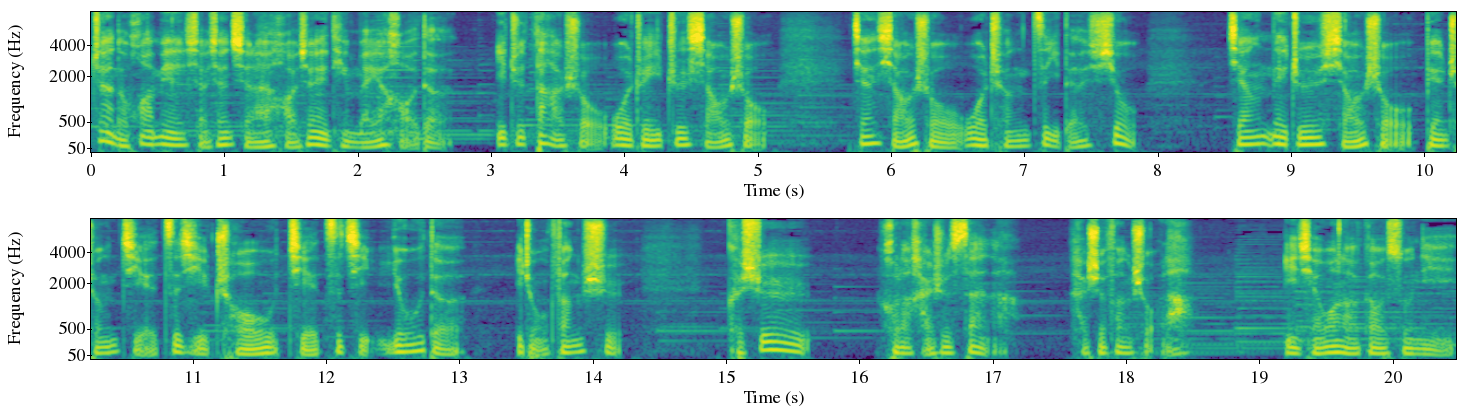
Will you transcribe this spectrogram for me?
这样的画面想象起来好像也挺美好的，一只大手握着一只小手，将小手握成自己的袖，将那只小手变成解自己愁、解自己忧的一种方式。可是后来还是散了，还是放手了。以前忘了告诉你，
